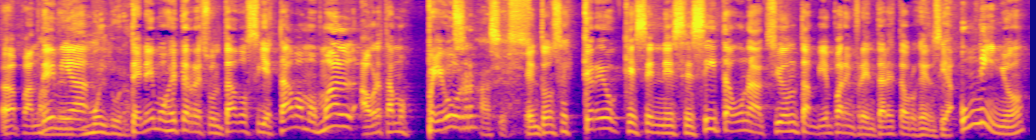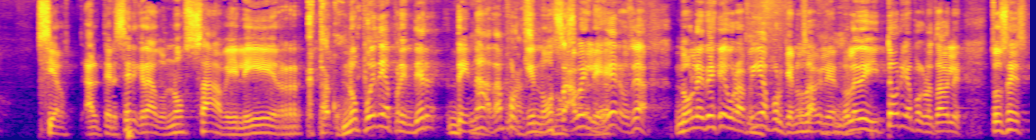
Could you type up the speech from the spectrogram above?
uh, pandemia, muy dura. tenemos este resultado, si estábamos mal, ahora estamos peor. Así es. Entonces creo que se necesita una acción también para enfrentar esta urgencia. Un niño si al, tercer grado no sabe leer, no puede aprender de nada porque no, sabe, leer. O sea, no le dé geografía porque no sabe leer, no le dé historia porque no sabe leer. Entonces,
